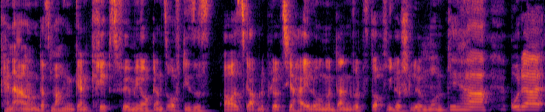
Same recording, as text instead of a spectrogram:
keine Ahnung, und das machen gern Krebsfilme ja auch ganz oft, dieses, oh, es gab eine plötzliche Heilung und dann wird's doch wieder schlimm und. Ja, oder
